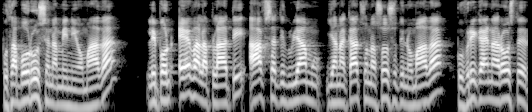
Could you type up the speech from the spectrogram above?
που θα μπορούσε να μείνει η ομάδα. Λοιπόν, έβαλα πλάτη, άφησα τη δουλειά μου για να κάτσω να σώσω την ομάδα, που βρήκα ένα ρόστερ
